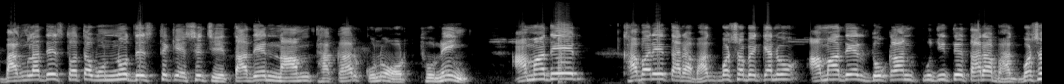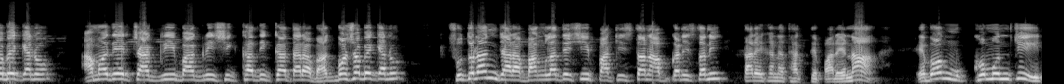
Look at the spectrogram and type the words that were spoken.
বাংলাদেশ তথা অন্য দেশ থেকে এসেছে, তাদের নাম থাকার কোনো অর্থ নেই। আমাদের খাবারে তারা ভাগ বসাবে কেন? আমাদের দোকান পুঁজিতে তারা ভাগ বসাবে কেন? আমাদের চাকরি, বাকরি, শিক্ষা, দীক্ষা তারা ভাগ বসাবে কেন? সুতরাং যারা বাংলাদেশি, পাকিস্তান, আফগানিস্তানি, তারা এখানে থাকতে পারে না। এবং মুখ্যমন্ত্রীর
